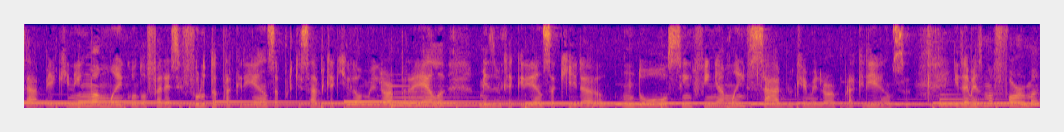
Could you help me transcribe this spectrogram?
sabe? É que nem uma mãe quando oferece fruta para criança porque sabe que aquilo é o melhor para ela, mesmo que a criança queira um doce, enfim, a mãe sabe o que é melhor para a criança. E da mesma forma,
